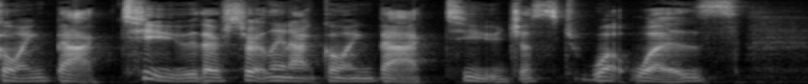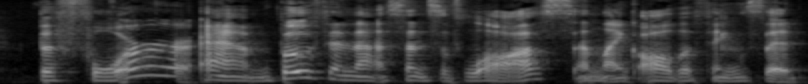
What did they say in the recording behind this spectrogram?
going back to they're certainly not going back to just what was before um both in that sense of loss and like all the things that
